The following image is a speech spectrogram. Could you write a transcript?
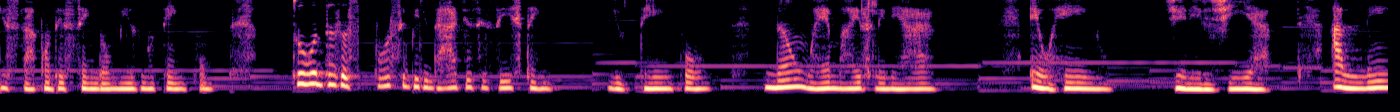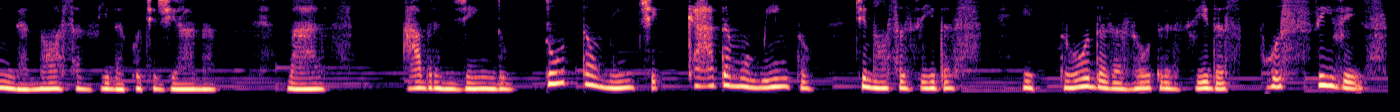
está acontecendo ao mesmo tempo. Todas as possibilidades existem e o tempo não é mais linear. É o reino de energia além da nossa vida cotidiana, mas abrangendo totalmente cada momento de nossas vidas e todas as outras vidas possíveis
